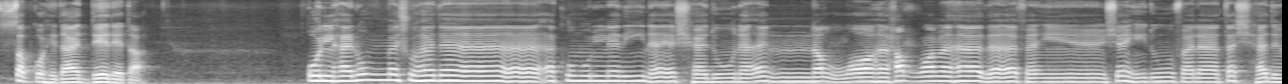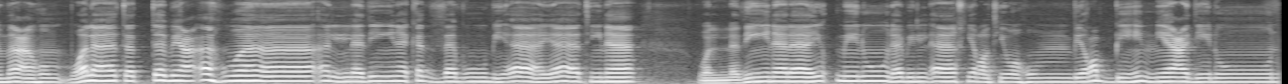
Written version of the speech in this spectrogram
سب کو ہدایت دے دیتا۔ قل هلم شهداءكم الذين يشهدون أن الله حرم هذا فإن شهدوا فلا تشهد معهم ولا تتبع أهواء الذين كذبوا بآياتنا والذين لا يؤمنون بالآخرة وهم بربهم يعدلون۔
